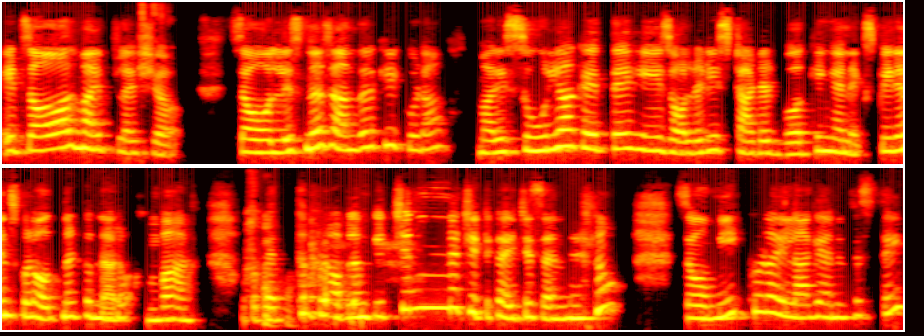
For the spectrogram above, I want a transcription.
it's all my pleasure so listeners అందరికీ కూడా మరి సూర్యకైతే he is already started working and experience కూడా అవుతున్నట్టున్నారు. అమ్మా ఒక పెద్ద ప్రాబ్లం కి చిన్న చిట్కా ఇచ్చేసాను నేను. సో మీకు కూడా ఇలాగే అనిపిస్తే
